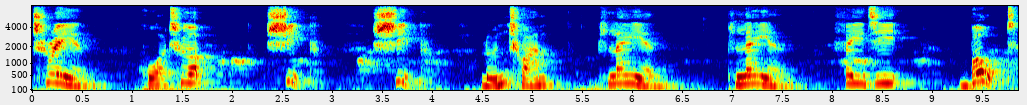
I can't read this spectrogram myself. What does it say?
train 火车，ship ship 轮船，plane plane 飞机。 boat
